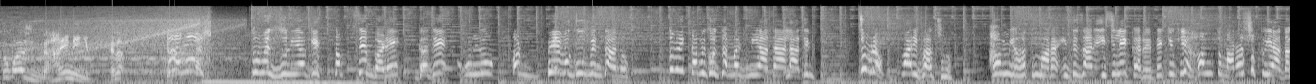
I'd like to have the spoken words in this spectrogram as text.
तुम आज नहाई नहीं हो है ना? तुम इस दुनिया के सबसे बड़े, गधे, उल्लू और बेवकूफ़ इंसान। हो तुम्हें कभी कुछ समझ नहीं आता, अलादीन। चुप रहो, हमारी बात सुनो। हम यहाँ तुम्हारा इंतज़ार इसलिए कर रहे थे क्योंकि हम तुम्हारा शुक्रिया अदा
